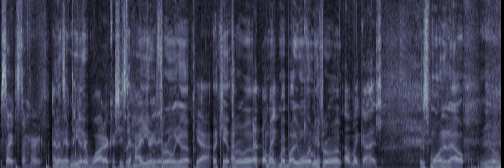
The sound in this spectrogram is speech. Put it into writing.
starts to hurt. and then we have like to get her water because she's It's like me dehydrated. throwing up. Yeah. I can't throw up. Oh my, my- my body won't let me throw up. oh my gosh. I just want it out. You know.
